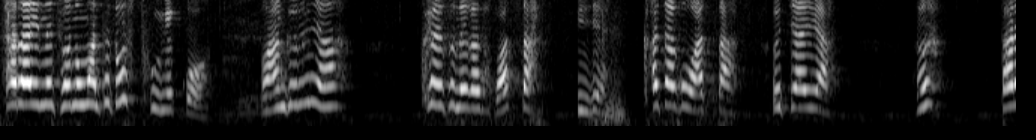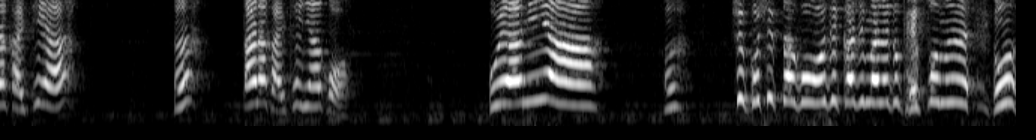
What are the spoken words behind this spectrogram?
살아있는 저놈한테도 통했고. 어, 안 그러냐? 그래서 내가 왔다. 이제 가자고 왔다. 어찌할랴? 어? 따라갈 테야? 어? 따라갈 테냐고 왜 아니냐 어? 죽고 싶다고 어제까지만 해도 백 번을 어?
